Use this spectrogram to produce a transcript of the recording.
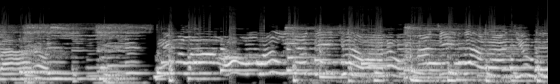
တိုးတက်ပါတော့မည်မင်္ဂလာတော်ဝါလျက်တင်ကြတော့အကြီးစားကကျူးန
